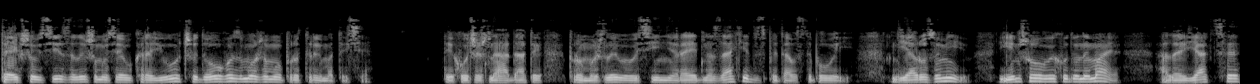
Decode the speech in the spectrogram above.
Та якщо всі залишимося в краю, чи довго зможемо протриматися? Ти хочеш нагадати про можливий осінній рейд на захід? спитав Степовий. Я розумію, іншого виходу немає, але як це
